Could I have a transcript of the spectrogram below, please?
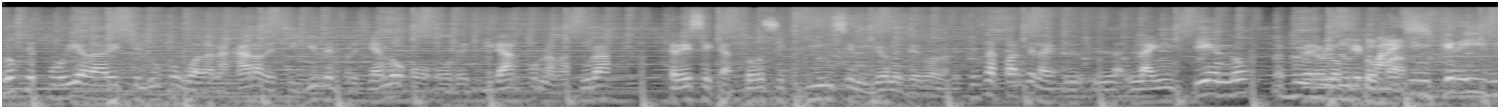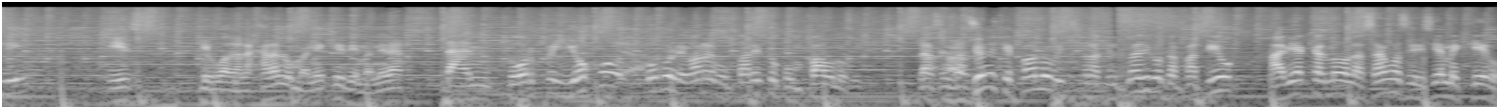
No se podía dar ese lujo Guadalajara de seguir depreciando o, o de tirar por la basura 13, 14, 15 millones de dólares. Esa parte la, la- la entiendo, un pero lo que parece más. increíble es que Guadalajara lo maneje de manera tan torpe. Y ojo, ¿cómo le va a rebotar esto con Paunovic? Las sensaciones que Paunovic tras el clásico tapatío había calmado las aguas y decía me quedo.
